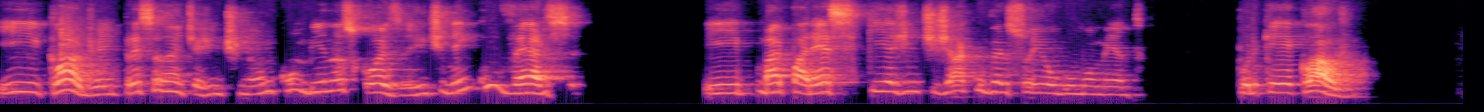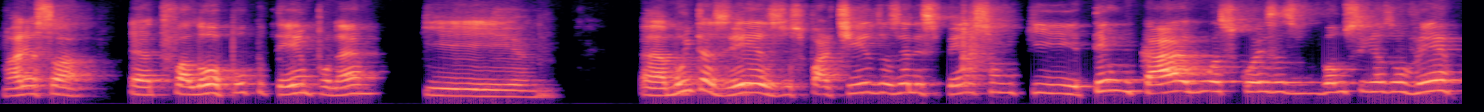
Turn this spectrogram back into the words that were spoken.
E, Cláudio, é impressionante, a gente não combina as coisas, a gente nem conversa. E, mas parece que a gente já conversou em algum momento. Porque, Cláudio, olha só, é, tu falou há pouco tempo, né, que é, muitas vezes os partidos eles pensam que ter um cargo as coisas vão se resolver,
